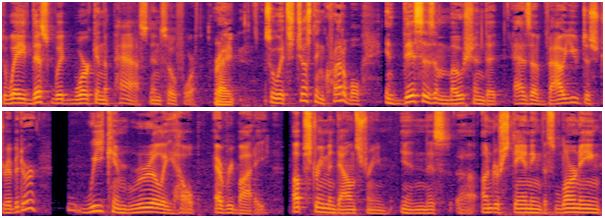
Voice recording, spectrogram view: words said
the way this would work in the past and so forth. Right. So it's just incredible. And this is a motion that, as a value distributor, we can really help everybody upstream and downstream in this uh, understanding, this learning,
